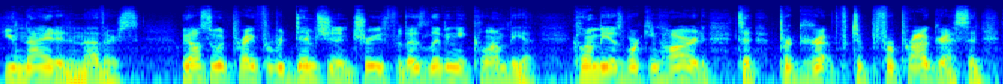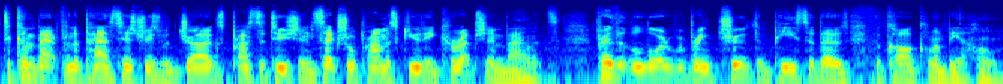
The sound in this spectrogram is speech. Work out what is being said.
United, and others. We also would pray for redemption and truth for those living in Colombia. Colombia is working hard to, progress, to, for progress and to come back from the past histories with drugs, prostitution, sexual promiscuity, corruption, and violence. Pray that the Lord would bring truth and peace to those who call Colombia home.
